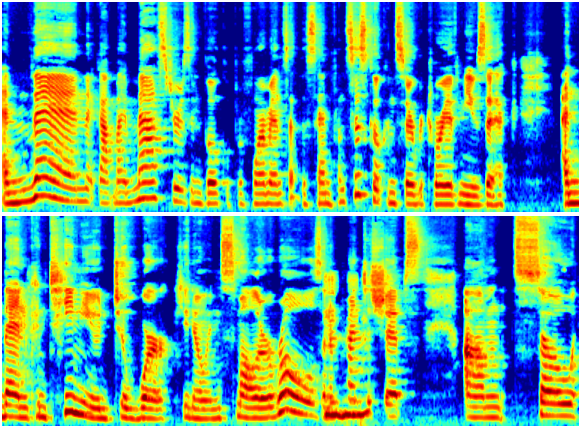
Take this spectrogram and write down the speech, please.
And then got my master's in vocal performance at the San Francisco Conservatory of Music and then continued to work, you know, in smaller roles and mm-hmm. apprenticeships. Um, so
